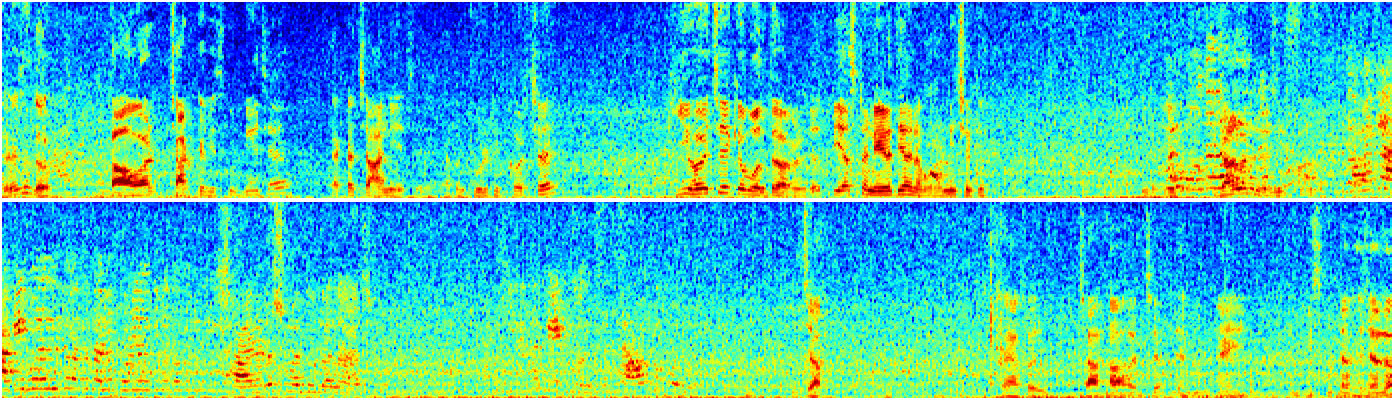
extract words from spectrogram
দেখেছ তো? তাও আর চারটে বিস্কুট নিয়েছে, একটা চা নিয়েছে। এখন চুল ঠিক করছে। কি হয়েছে কেউ বলতে পারবে না। just পেঁয়াজটা নেড়ে দেয় না, মনে নিচেকে। জানলাম না নিশ্চয়ই আমাকে আগেই বলে দিতে পারতো তাহলে দোকানে নিয়ে যেতাম। সাড়ে নটার সময় দুধওয়ালা আসবে। যা। এখন চা খাওয়া হচ্ছে দেখুন এই বিস্কুটটা ভেজালো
